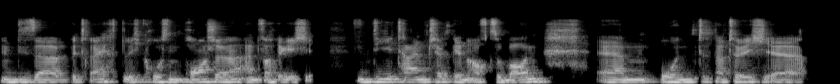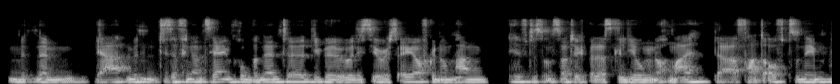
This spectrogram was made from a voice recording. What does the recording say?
in dieser beträchtlich großen Branche einfach wirklich einen digitalen Champion aufzubauen. Ähm, und natürlich äh, mit einem, ja, mit dieser finanziellen Komponente, die wir über die Series A aufgenommen haben, hilft es uns natürlich bei der Skalierung nochmal, da Fahrt aufzunehmen.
